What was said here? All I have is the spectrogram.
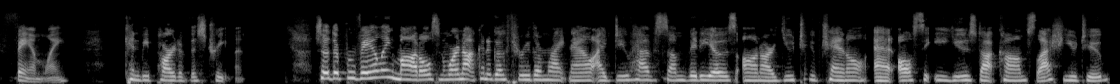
family can be part of this treatment. So the prevailing models and we're not going to go through them right now i do have some videos on our youtube channel at allceus.com slash youtube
